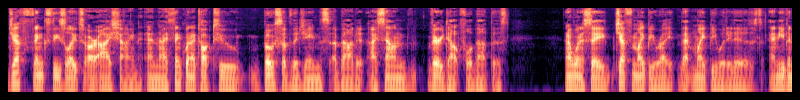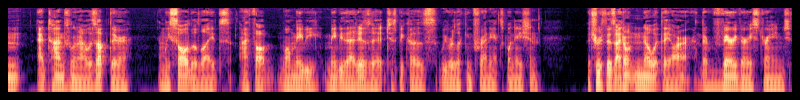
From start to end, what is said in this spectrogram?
Jeff thinks these lights are eyeshine, and I think when I talk to both of the James about it, I sound very doubtful about this. And I want to say, Jeff might be right. That might be what it is. And even at times when I was up there, and we saw the lights, I thought, well, maybe maybe that is it, just because we were looking for any explanation. The truth is, I don't know what they are. They're very, very strange.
